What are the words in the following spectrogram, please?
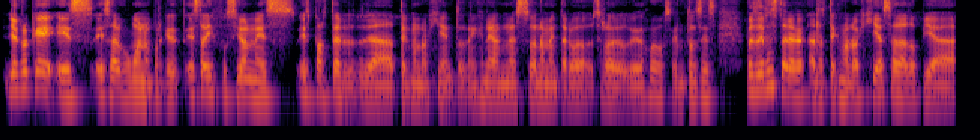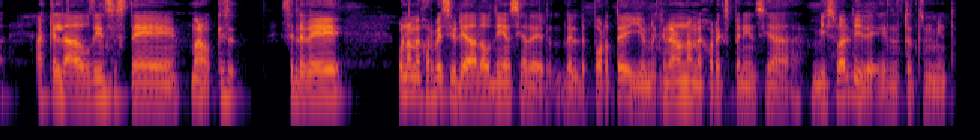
yo creo que es, es algo bueno porque esta difusión es, es parte de la tecnología, entonces en general no es solamente algo de los videojuegos. Entonces, pues gracias a la, tecnología se ha dado pie a, que la audiencia esté, bueno, que se, le dé una mejor visibilidad a la audiencia del, del deporte y en general una mejor experiencia visual y de entretenimiento.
